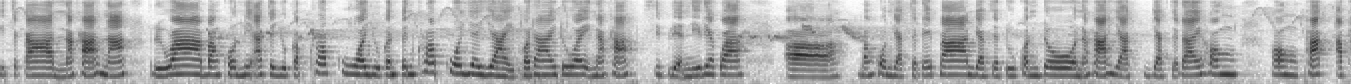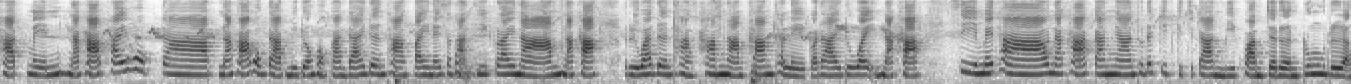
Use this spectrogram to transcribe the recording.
กิจการนะคะนะหรือว่าบางคนนี่อาจจะอยู่กับครอบครัวอยู่กันเป็นครอบครัวใหญ่ ๆ ก็ได้ด้วยนะคะสิบเหรียญนี้เรียกว่าอ่าบางคนอยากจะได้บ้าน อยากจะดูคอนโดนะคะ อยากอยากจะได้ห้องห้องพักอพาร์ตเมนต์นะคะไพ่หกดาบนะคะหกดาบมีดวงของการได้เดินทางไปในสถานที่ใกล้น้ำนะคะ หรือว่าเดินทางข้ามน้ำข้ามทะเลก็ได้ด้วยนะคะ สี่ไม้เท้านะคะ การงานธุรกิจกิจการมีความเจริญรุ่งเรือง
